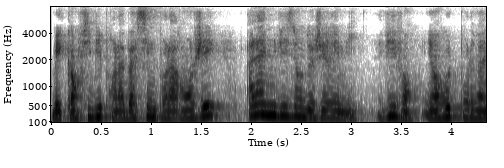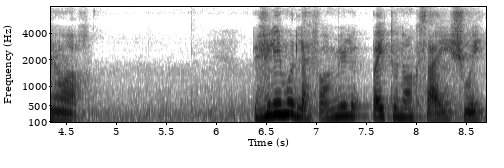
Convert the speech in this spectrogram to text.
Mais quand Phoebe prend la bassine pour la ranger, elle a une vision de Jérémy, vivant et en route pour le manoir. Vu les mots de la formule, pas étonnant que ça a échoué.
